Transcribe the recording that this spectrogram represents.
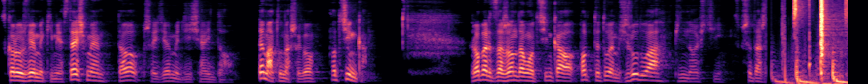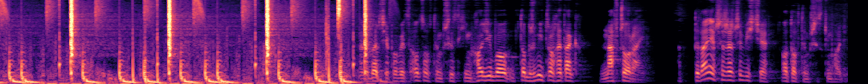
Skoro już wiemy, kim jesteśmy, to przejdziemy dzisiaj do tematu naszego odcinka. Robert zażądał odcinka pod tytułem Źródła pilności sprzedaży. Robercie, powiedz o co w tym wszystkim chodzi, bo to brzmi trochę tak na wczoraj. Pytanie, czy rzeczywiście o to w tym wszystkim chodzi?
